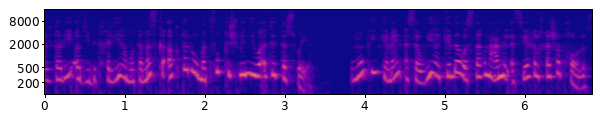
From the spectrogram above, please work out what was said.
الطريقة دي بتخليها متماسكة أكتر وما تفكش مني وقت التسوية. وممكن كمان أسويها كده وأستغنى عن الأسياخ الخشب خالص.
